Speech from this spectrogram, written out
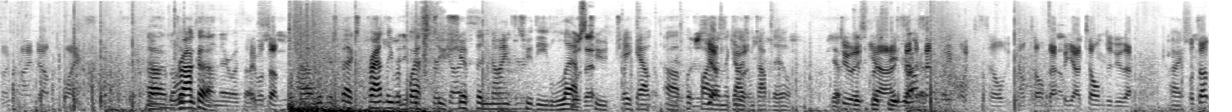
So I timed out twice. Uh, Down Draka, there with us. Hey, what's up? uh, with respect, Pratley requests to shift the ninth to the left to take out, uh, put fire Yes, on the guys it. on top of the hill. Yep, Do it. Yeah, I through sent, I Draka. sent waypoints to tell, I'll tell them that. But yeah, tell them to do that. Alright. What's up?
